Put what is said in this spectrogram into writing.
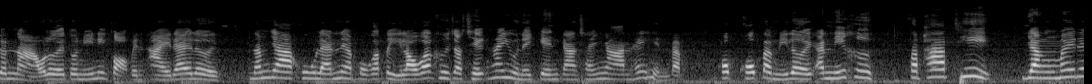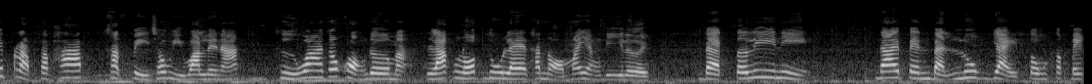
จนหนาวเลยตัวนี้นี่เกาะเป็นไอได้เลย น้ำยาคูลแลนต์เนี่ยปกติเราก็คือจะเช็คให้อยู่ในเกณฑ์การใช้งานให้เห็นแบบครบๆแบบนี้เลย อันนี้คือสภาพที่ยังไม่ได้ปรับสภาพขัดสีฉวีวันเลยนะ ถือว่าเจ้าของเดิมอะรักรถดูแลถนอมมาอย่างดีเลย แบตเตอรี่นี่ ได้เป็นแบตลูกใหญ่ตรงสเปค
